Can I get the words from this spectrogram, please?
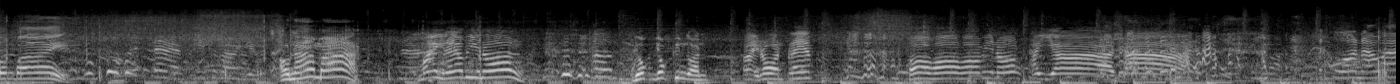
ลงไป เอาน้ำมา ไม่แล้วพี่น้อง ยกยกขึ้นก่อนไม่ร้อนแป๊บพอพอพอพี่น้องไอ้ยาชากลัวนะว่า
